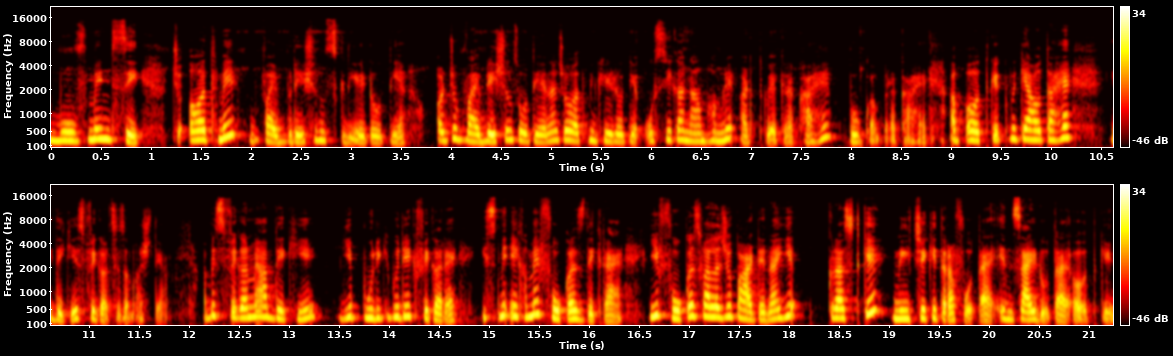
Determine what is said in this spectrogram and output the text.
मूवमेंट से जो अर्थ में वाइब्रेशंस क्रिएट होती हैं। और जो वाइब्रेशंस होती है ना, जो अर्थ में क्रिएट होती हैं, उसी का नाम हमने अर्थक्वेक रखा है, भूकंप रखा है। अब अर्थक्वेक में क्या होता है? ये देखिए, इस फिगर से समझते हैं अब इस फिगर में आप देखिए, ये पूरी की पूरी एक फिगर है। इसमें एक हमें फोकस दिख रहा है। ये फोकस वाला जो पार्ट है ना, ये क्रस्ट के नीचे की तरफ़ होता है इनसाइड होता है अर्थ के।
